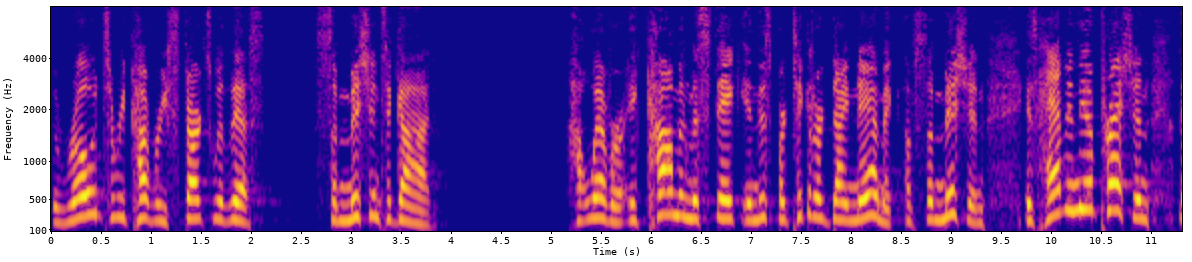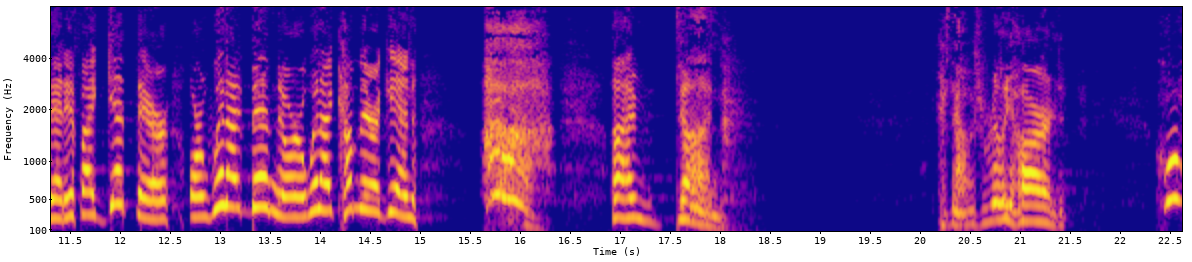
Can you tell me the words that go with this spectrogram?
The road to recovery starts with this submission to God. However, a common mistake in this particular dynamic of submission is having the impression that if I get there, or when I've been there, or when I come there again, I'm done. Because that was really hard. Whew.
